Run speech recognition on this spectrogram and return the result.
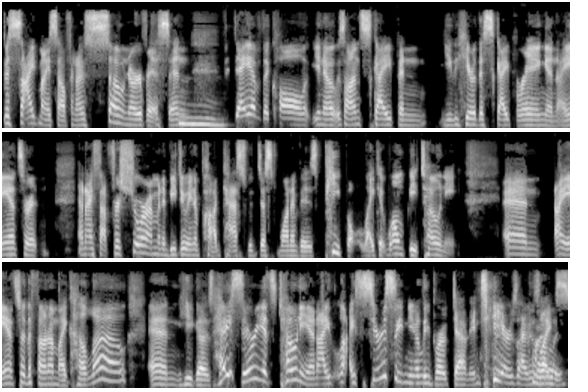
beside myself and I was so nervous. And mm. the day of the call, you know, it was on Skype and you hear the Skype ring and I answer it. And I thought for sure I'm going to be doing a podcast with just one of his people. Like it won't be Tony. And I answer the phone. I'm like, hello. And he goes, hey, Siri, it's Tony. And I, I seriously nearly broke down in tears. I was like so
